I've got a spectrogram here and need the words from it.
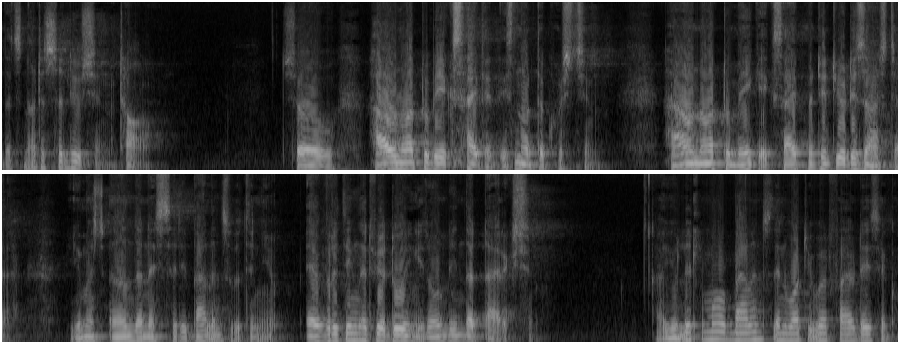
that's not a solution at all. So, how not to be excited is not the question. How not to make excitement into your disaster? You must earn the necessary balance within you. Everything that we are doing is only in that direction. Are you a little more balanced than what you were five days ago?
